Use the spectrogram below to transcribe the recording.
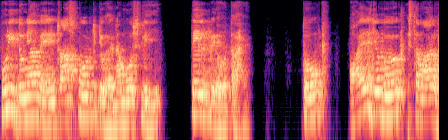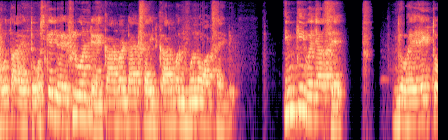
पूरी दुनिया में ट्रांसपोर्ट जो है ना मोस्टली तेल पे होता है। तो ऑयल जब इस्तेमाल होता है तो उसके जो एफ्लुएंट हैं कार्बन डाइऑक्साइड कार्बन मोनोऑक्साइड इनकी वजह से जो है, एक तो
